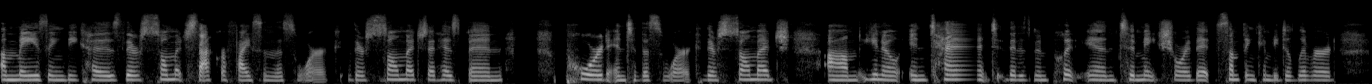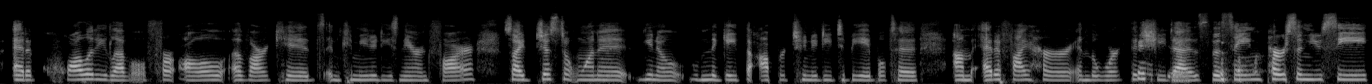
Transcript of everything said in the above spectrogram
amazing because there's so much sacrifice in this work. There's so much that has been poured into this work. There's so much, um, you know, intent that has been put in to make sure that something can be delivered at a quality level for all of our kids and communities near and far. So I just don't want to, you know, negate the opportunity to be able to um, edify her and the work that Thank she you. does. The same person you see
